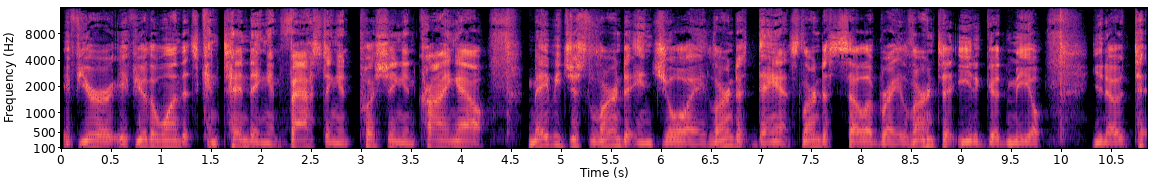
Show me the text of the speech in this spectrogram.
if you're if you're the one that's contending and fasting and pushing and crying out maybe just learn to enjoy learn to dance learn to celebrate learn to eat a good meal you know to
